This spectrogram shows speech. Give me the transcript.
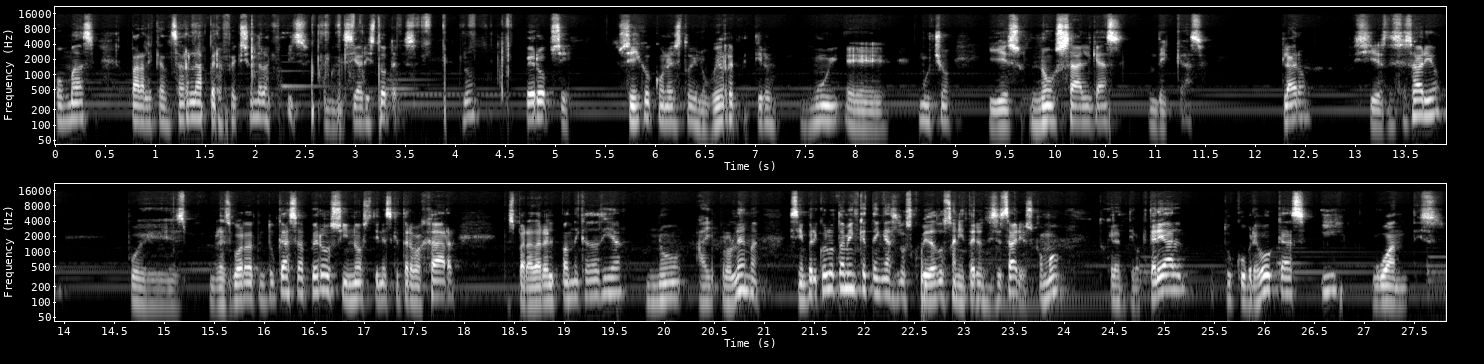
o más para alcanzar la perfección de la país, como decía Aristóteles, ¿no? Pero sí, sigo con esto y lo voy a repetir muy eh, mucho y es no salgas de casa. Claro, si es necesario, pues resguárdate en tu casa, pero si no, tienes que trabajar, pues para dar el pan de cada día, no hay problema. Siempre y cuando también que tengas los cuidados sanitarios necesarios, como tu gel antibacterial, tu cubrebocas y guantes,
